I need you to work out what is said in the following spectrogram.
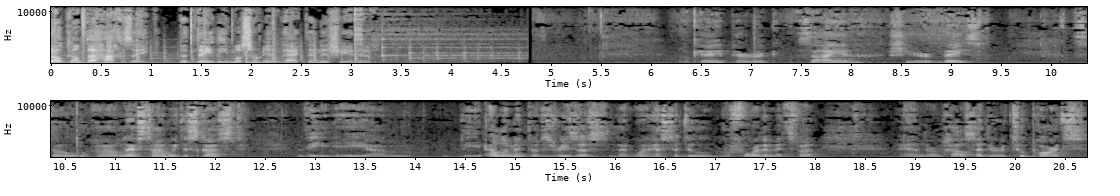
Welcome to Hachzik, the Daily Musar Impact Initiative. Okay, Perek Zayin, Shir Base. So uh, last time we discussed the um, the element of zrizus that one has to do before the mitzvah, and the Ramchal said there are two parts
